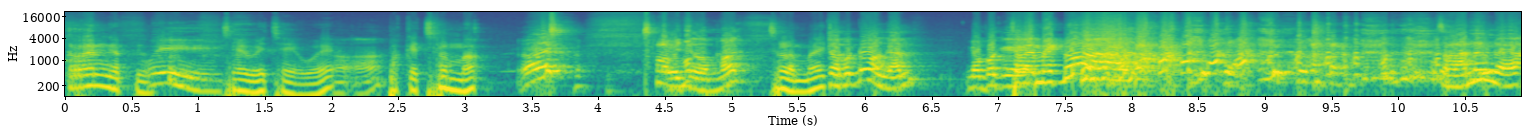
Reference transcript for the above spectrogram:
keren gak tuh? Wih. Cewek-cewek Heeh. pakai celemek, Oh, celemek. celemek, Celemek doang kan? Enggak pakai celemek doang. Celana enggak?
